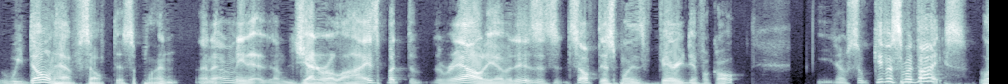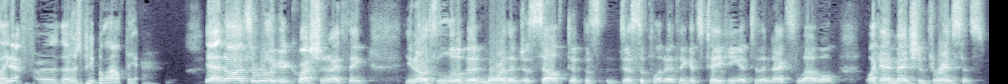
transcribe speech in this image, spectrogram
we don't have self discipline. And I don't mean I'm generalized, but the, the reality of it is, is self discipline is very difficult. You know, so give us some advice, like yeah. for those people out there. Yeah, no, that's a really good question. I think you know it's a little bit more than just self discipline. I think it's taking it to the next level. Like I mentioned, for instance,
